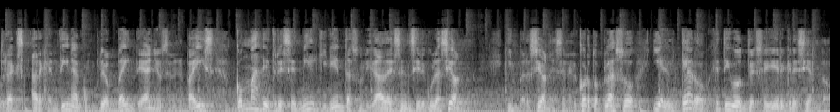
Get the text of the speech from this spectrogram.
Trucks Argentina cumplió 20 años en el país con más de 13.500 unidades en circulación, inversiones en el corto plazo y el claro objetivo de seguir creciendo.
